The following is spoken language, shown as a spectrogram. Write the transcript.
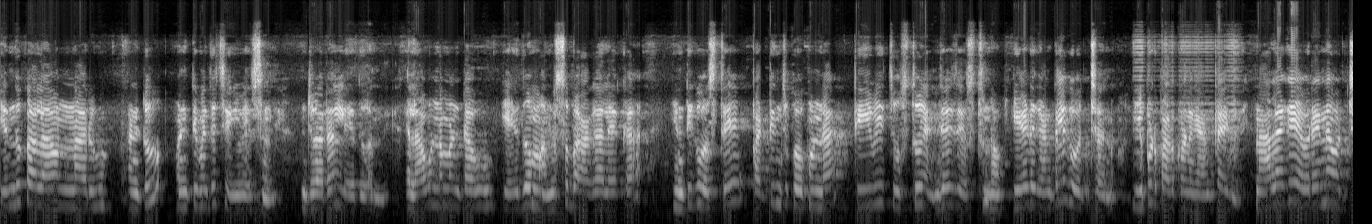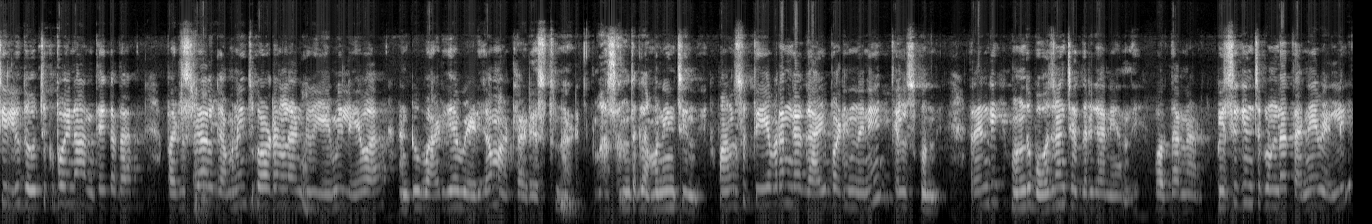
ఎందుకు అలా ఉన్నారు? అంటూ ఒంటి మీద చేయి వేసింది. జ్వరం లేదు అంది. ఎలా ఉండమంటావు? ఏదో మనసు బాగాలేక ఇంటికి వస్తే పట్టించుకోకుండా టీవీ చూస్తూ ఎంజాయ్ చేస్తున్నావు. ఏడు గంటలకు వచ్చాను. ఇప్పుడు పదకొండు గంటలైంది. నాలాగే ఎవరైనా వచ్చి ఇల్లు దోచుకుపోయినా అంతే కదా. పరిసరాలు గమనించుకోవడం లాంటివి ఏమీ లేవా అంటూ వాడిగా వేడిగా మాట్లాడేస్తున్నాడు. వసంత గమనించింది. మనసు తీవ్రంగా గాయపడిందని తెలుసుకుంది. రండి ముందు భోజనం చెద్దరుగాని అంది. వద్దన్నాడు. విసిగించకుండా తనే వెళ్ళి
